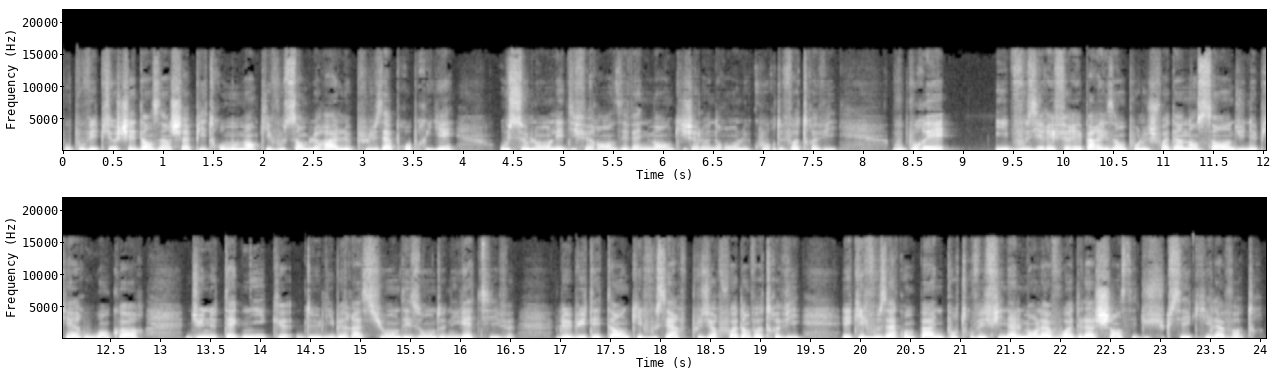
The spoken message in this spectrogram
vous pouvez piocher dans un chapitre au moment qui vous semblera le plus approprié ou selon les différents événements qui jalonneront le cours de votre vie. Vous pourrez vous y référer par exemple pour le choix d'un encens, d'une pierre ou encore d'une technique de libération des ondes négatives. Le but étant qu'il vous serve plusieurs fois dans votre vie et qu'il vous accompagne pour trouver finalement la voie de la chance et du succès qui est la vôtre.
